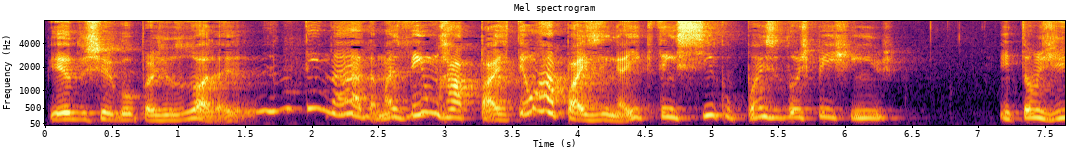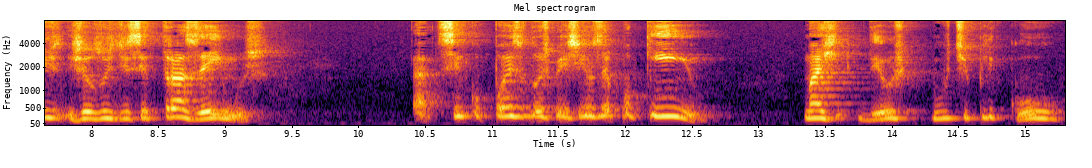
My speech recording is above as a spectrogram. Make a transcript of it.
Pedro chegou para Jesus: Olha, não tem nada, mas vem um rapaz, tem um rapazinho aí que tem cinco pães e dois peixinhos. Então Jesus disse: Trazemos. Ah, cinco pães e dois peixinhos é pouquinho, mas Deus multiplicou.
